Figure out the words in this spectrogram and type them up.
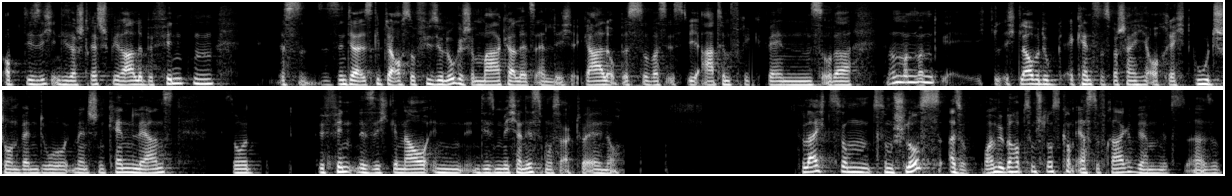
ob die sich in dieser Stressspirale befinden. Es, sind ja, es gibt ja auch so physiologische Marker letztendlich, egal ob es sowas ist wie Atemfrequenz oder ne, man, man, ich, ich glaube, du erkennst das wahrscheinlich auch recht gut schon, wenn du Menschen kennenlernst. So befinden sich genau in, in diesem Mechanismus aktuell noch. Vielleicht zum, zum Schluss, also wollen wir überhaupt zum Schluss kommen? Erste Frage. Wir haben jetzt also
